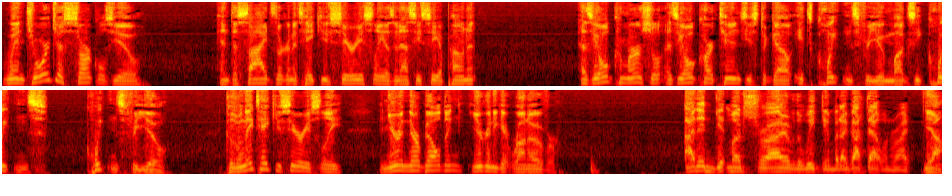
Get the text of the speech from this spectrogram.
when Georgia circles you and decides they're going to take you seriously as an SEC opponent, as the old commercial, as the old cartoons used to go, it's Coitons for you, Muggsy. Coitons. Coitons for you. Because when they take you seriously and you're in their building, you're going to get run over. I didn't get much right over the weekend, but I got that one right. Yeah.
